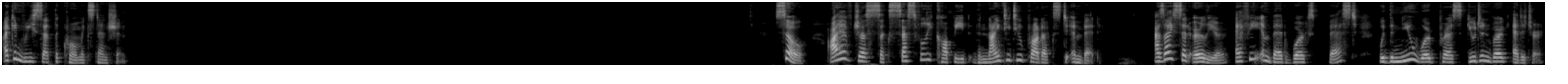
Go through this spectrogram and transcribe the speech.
I can reset the Chrome extension. So I have just successfully copied the 92 products to embed. As I said earlier, Affy Embed works best with the new WordPress Gutenberg editor.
